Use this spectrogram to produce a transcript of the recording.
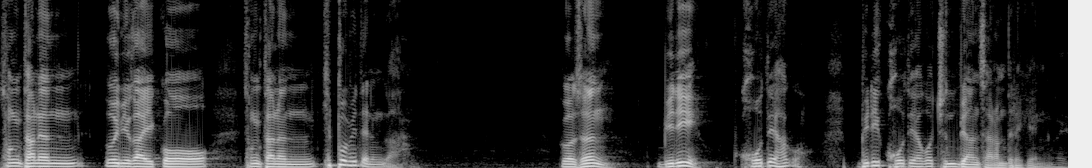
성탄은 의미가 있고 성탄은 기쁨이 되는가? 그것은 미리 고대하고 미리 고대하고 준비한 사람들에게 있는 거예요.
